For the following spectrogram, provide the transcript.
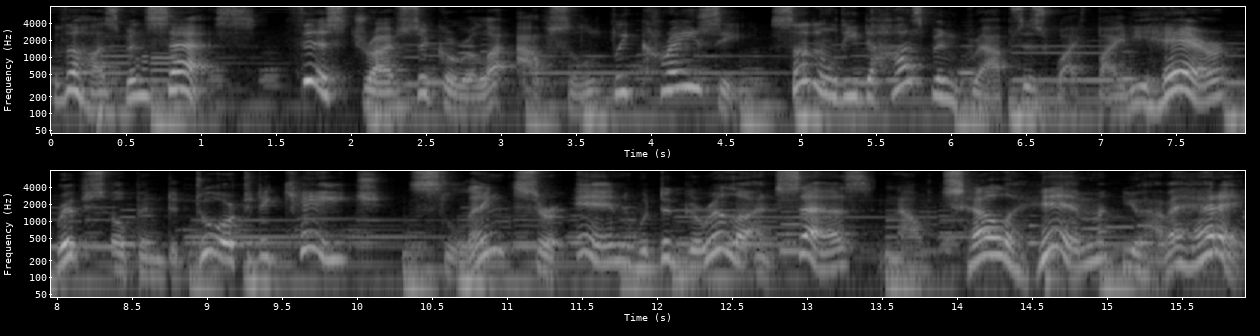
The husband says. This drives the gorilla absolutely crazy. Suddenly, the husband grabs his wife by the hair, rips open the door to the cage, slinks her in with the gorilla, and says, Now tell him you have a headache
